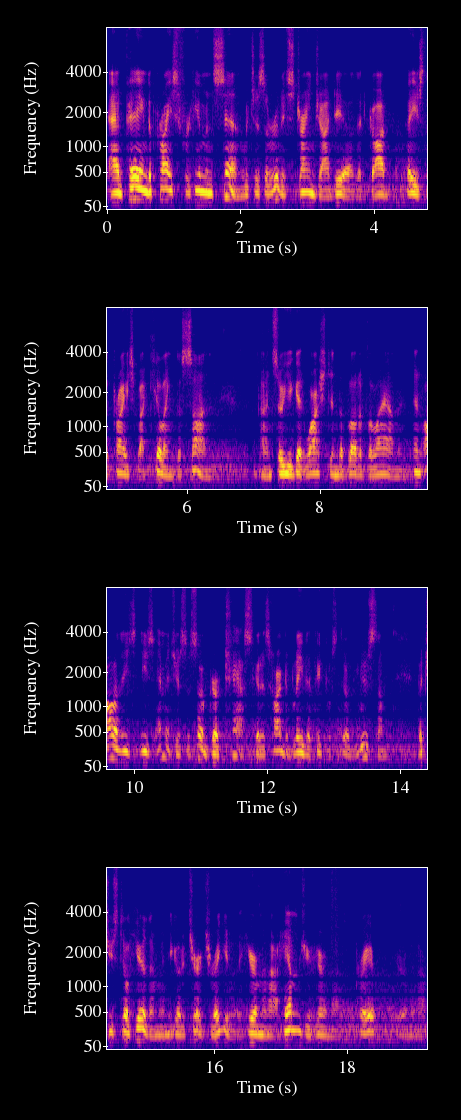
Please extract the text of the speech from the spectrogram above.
and paying the price for human sin, which is a really strange idea that God pays the price by killing the Son. And so you get washed in the blood of the Lamb. And, and all of these, these images are so grotesque that it's hard to believe that people still use them. But you still hear them when you go to church regularly. You hear them in our hymns, you hear them in our prayer, you hear them in our,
